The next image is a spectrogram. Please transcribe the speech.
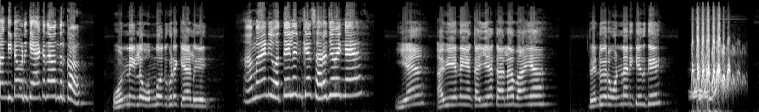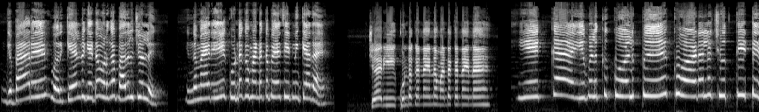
ஒண்ணு தான் வந்திருக்கோம். ஒன்னு இல்ல ஒன்பது கூட கேளு. ஆமா நீ ஒத்தையில நிக்க சரோஜா வைங்க. ஏன்? அவி என்ன என் கையா காலா வாயா? ரெண்டு பேரும் ஒன்னா நிக்கிறதுக்கு? ஒரு கேள்வி கேட்டா ஒழுங்கா பதில் சொல்லு. இந்த மாதிரி குண்டக்க மண்டக்க பேசிட்டு நிக்காத. சரி குண்டக்கண்ணா என்ன மண்டக்கண்ணா என்ன? ஏக்கா இவளுக்கு கொழுப்பு குடல சுத்திட்டு.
